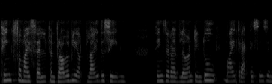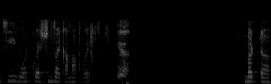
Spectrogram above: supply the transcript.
think for myself and probably apply the same things that I've learned into my practices and see what questions I come up with. Yeah. But uh,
